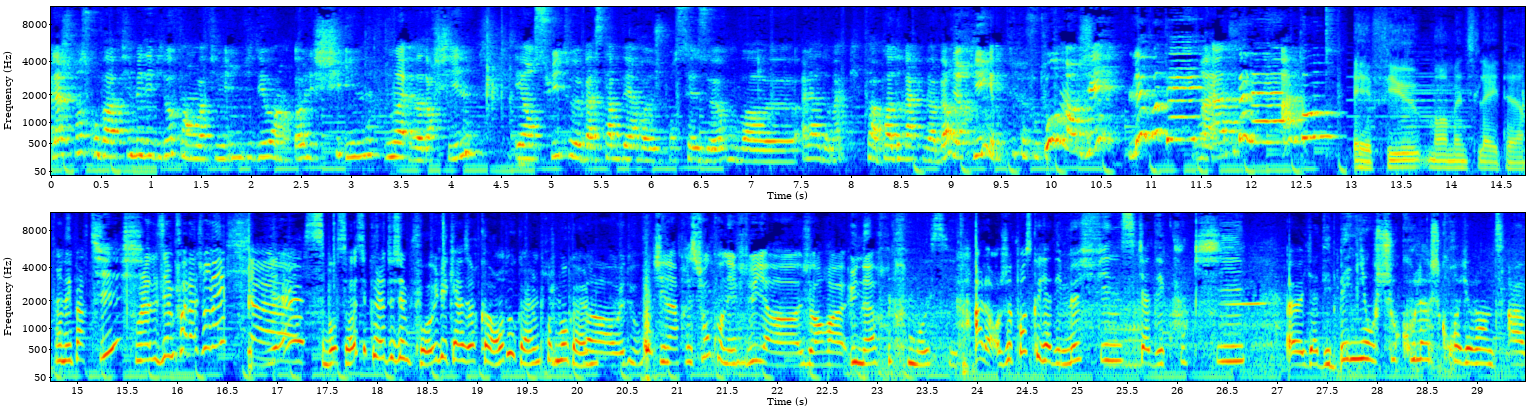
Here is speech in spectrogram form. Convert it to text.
là je pense qu'on va filmer des vidéos, enfin on va filmer une vidéo un haul Shein. Ouais on adore Shein. Et ensuite euh, bah ça vers euh, je pense 16h on va euh, aller à Domac. Enfin pas à Domac mais à Burger King pour manger le goûter. Ouais. À tout à l'heure. A few moments later. On est parti. Pour la deuxième fois de la journée. Yes. Bon ça va c'est que la deuxième fois. Il est 15h40 ou quand même franchement quand même. Ah ouais. J'ai l'impression qu'on est venu il y a genre euh, une heure. Moi aussi. Alors je pense qu'il y a des muffins, il y a des cookies, euh, il y a des beignets au chocolat je crois Yolande. Ah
